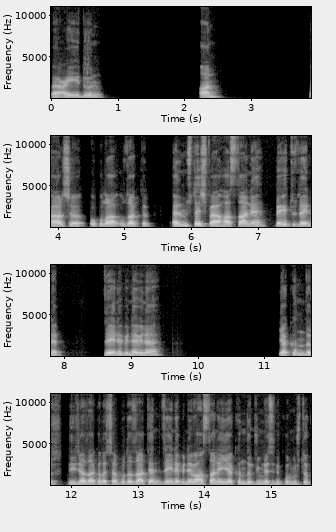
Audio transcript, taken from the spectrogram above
Ba'idun an. Çarşı okula uzaktır. El müsteşfe hastane Beytü Zeynep. Zeynep'in evine yakındır diyeceğiz arkadaşlar. Burada zaten Zeynep'in evi hastaneye yakındır cümlesini kurmuştuk.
